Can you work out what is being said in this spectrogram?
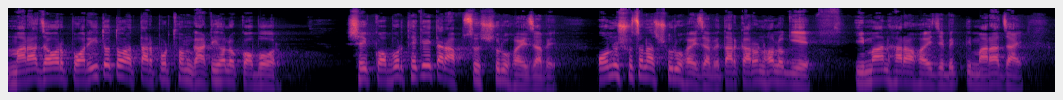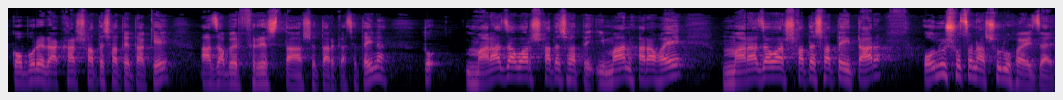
মারা যাওয়ার পরেই তো তার প্রথম ঘাঁটি হলো কবর। সেই কবর থেকেই তার আফসোস শুরু হয়ে যাবে, অনুশোচনা শুরু হয়ে যাবে। তার কারণ হলো গিয়ে ইমান হারা হয় যে ব্যক্তি মারা যায়, কবরে রাখার সাথে সাথে তাকে আজাবের ফেরেস্তা আসে তার কাছে, তাই না? তো মারা যাওয়ার সাথে সাথে, ইমান হারা হয়ে মারা যাওয়ার সাথে সাথেই তার অনুশোচনা শুরু হয়ে যায়।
